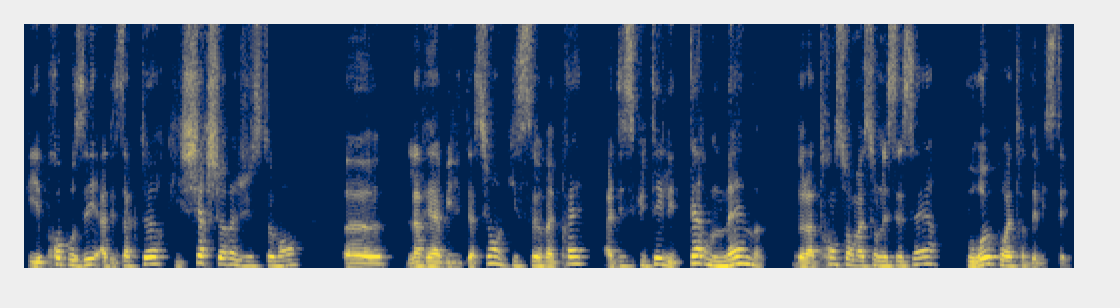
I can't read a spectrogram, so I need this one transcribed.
qui est proposée à des acteurs qui chercheraient justement euh, la réhabilitation et qui seraient prêts à discuter les termes mêmes de la transformation nécessaire pour eux pour être délistés.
